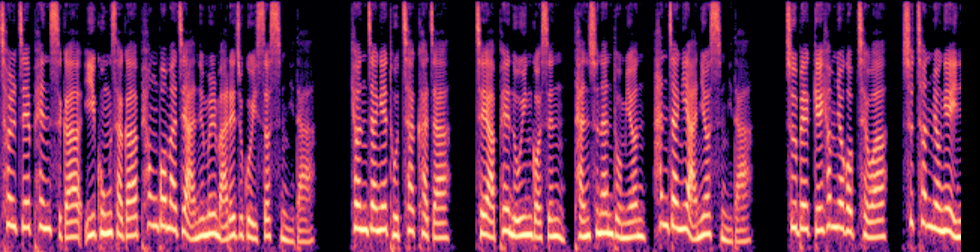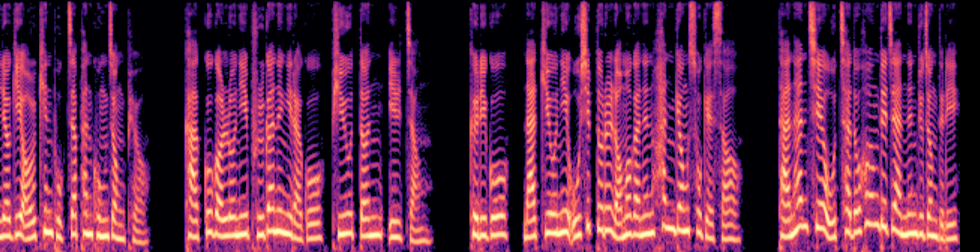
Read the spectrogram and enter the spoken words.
철제 펜스가 이 공사가 평범하지 않음을 말해주고 있었습니다. 현장에 도착하자 제 앞에 놓인 것은 단순한 도면 한 장이 아니었습니다. 수백 개 협력업체와 수천 명의 인력이 얽힌 복잡한 공정표. 각국 언론이 불가능이라고 비웃던 일정. 그리고 낮 기온이 50도를 넘어가는 환경 속에서 단 한 치의 오차도 허용되지 않는 규정들이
